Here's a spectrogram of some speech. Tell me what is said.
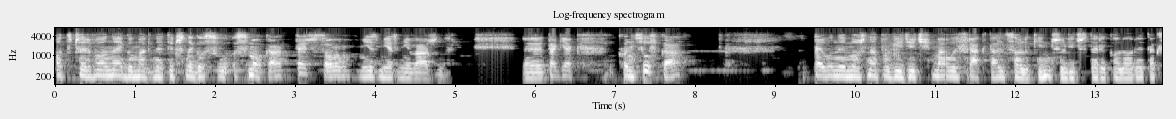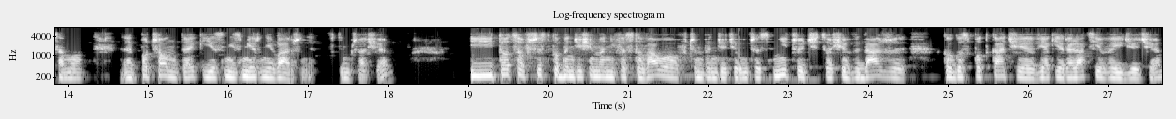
od czerwonego magnetycznego smoka też są niezmiernie ważne. E, Tak jak końcówka, pełny można powiedzieć mały fraktal Solkin, czyli cztery kolory, tak samo e, początek jest niezmiernie ważny w tym czasie. I to, co wszystko będzie się manifestowało, w czym będziecie uczestniczyć, co się wydarzy, kogo spotkacie, w jakie relacje wejdziecie,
